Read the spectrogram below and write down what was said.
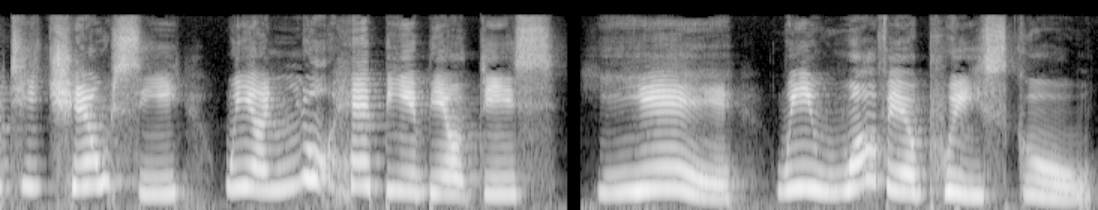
Auntie Chelsea, we are not happy about this. Yeah, we love our preschool.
